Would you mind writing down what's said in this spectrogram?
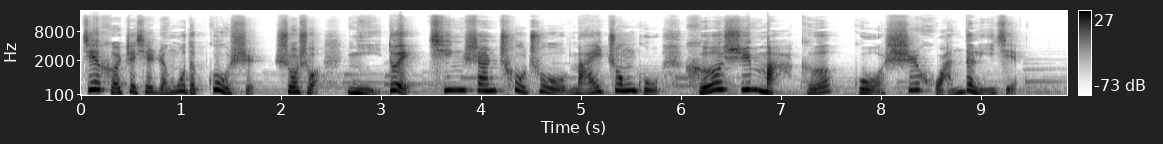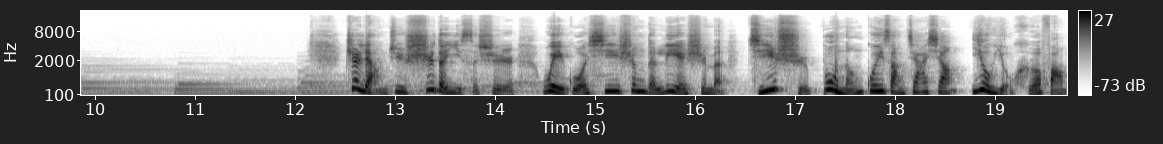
结合这些人物的故事，说说你对“青山处处埋忠骨，何须马革裹尸还”的理解。这两句诗的意思是：为国牺牲的烈士们，即使不能归葬家乡，又有何妨？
